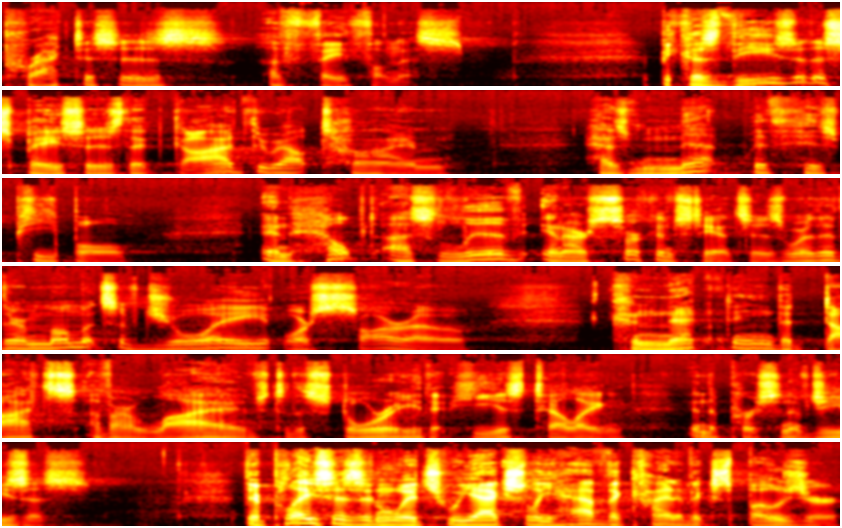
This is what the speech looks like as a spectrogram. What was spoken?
practices of faithfulness. Because these are the spaces that God, throughout time, has met with his people and helped us live in our circumstances, whether they're moments of joy or sorrow, connecting the dots of our lives to the story that He is telling in the person of Jesus. They're places in which we actually have the kind of exposure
